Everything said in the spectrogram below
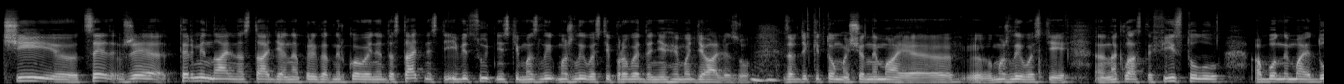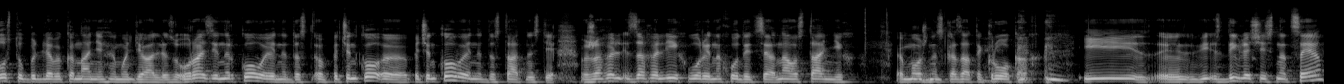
чи е, це вже термінальна стадія, наприклад, ниркової недостатності і відсутності мазли- можливості проведення гемодіалізу, завдяки тому, що немає е, можливості е, накласти фістулу або немає доступу для виконання гемодіалізу. У разі ниркової недост... печінко... е, печінкової недостатності взагалі, хворий знаходиться на останніх можна сказати, кроках. І дивлячись на це,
